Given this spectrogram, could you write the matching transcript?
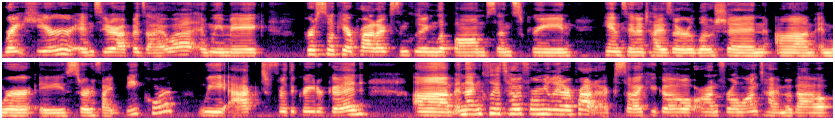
right here in Cedar Rapids, Iowa, and we make personal care products, including lip balm, sunscreen, hand sanitizer, lotion, um, and we're a certified B Corp. We act for the greater good, um, and that includes how we formulate our products. So I could go on for a long time about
